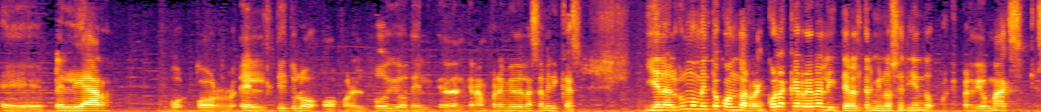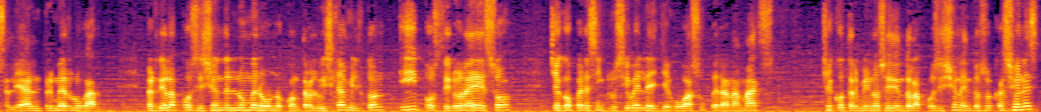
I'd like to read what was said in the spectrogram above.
eh, pelear por, el título o por el podio del, del, Gran Premio de las Américas. Y en algún momento cuando arrancó la carrera, literal terminó cediendo porque perdió Max, que salía en primer lugar perdió la posición del número uno contra Luis Hamilton y posterior a eso, Checo Pérez inclusive le llegó a superar a Max. Checo terminó cediendo la posición en dos ocasiones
